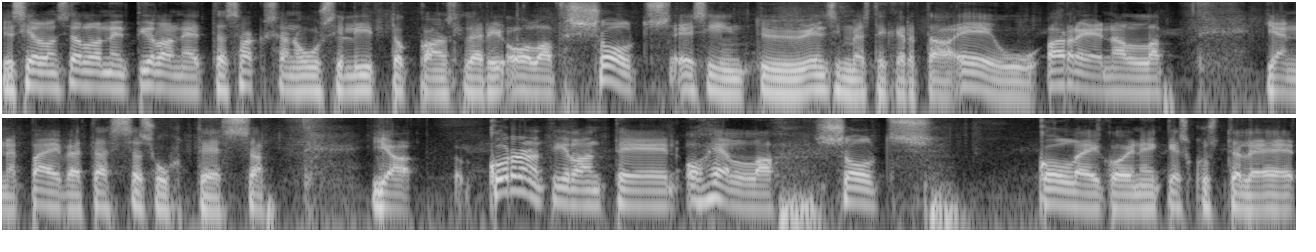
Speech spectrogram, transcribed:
Ja siellä on sellainen tilanne, että Saksan uusi liittokansleri Olaf Scholz esiintyy ensimmäistä kertaa EU-areenalla. Jännä päivä tässä suhteessa. Ja koronatilanteen ohella Scholz kollegoinen keskustelee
